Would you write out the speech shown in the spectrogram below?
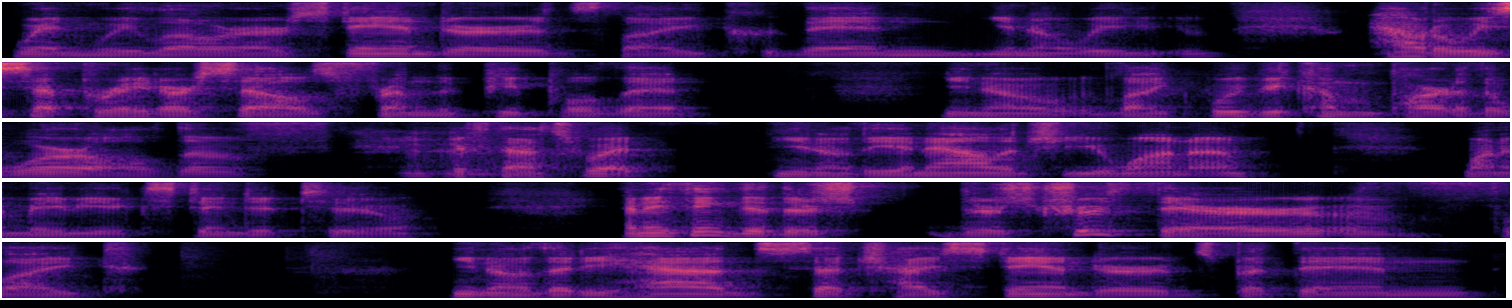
when we lower our standards like then you know we how do we separate ourselves from the people that you know like we become part of the world of mm-hmm. if that's what you know the analogy you want to want to maybe extend it to. And I think that there's there's truth there of like, you know, that he had such high standards, but then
